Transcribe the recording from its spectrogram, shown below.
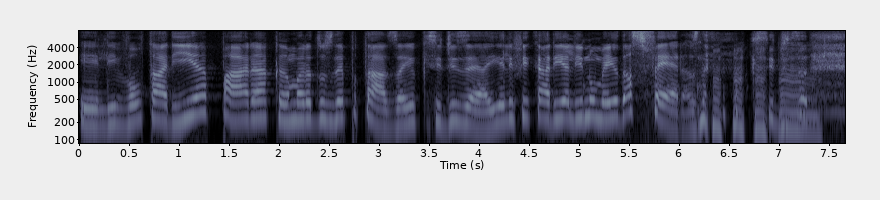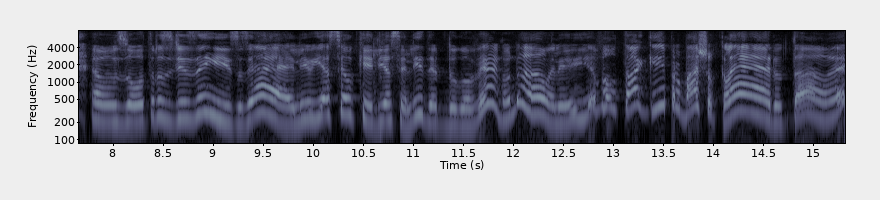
ele voltaria para a Câmara dos Deputados. Aí o que se diz é, aí ele ficaria ali no meio das feras, né? diz, os outros dizem isso. É, ele ia ser o quê? Ele ia ser líder do governo? Não, ele ia voltar aqui para o baixo clero, tal. É,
